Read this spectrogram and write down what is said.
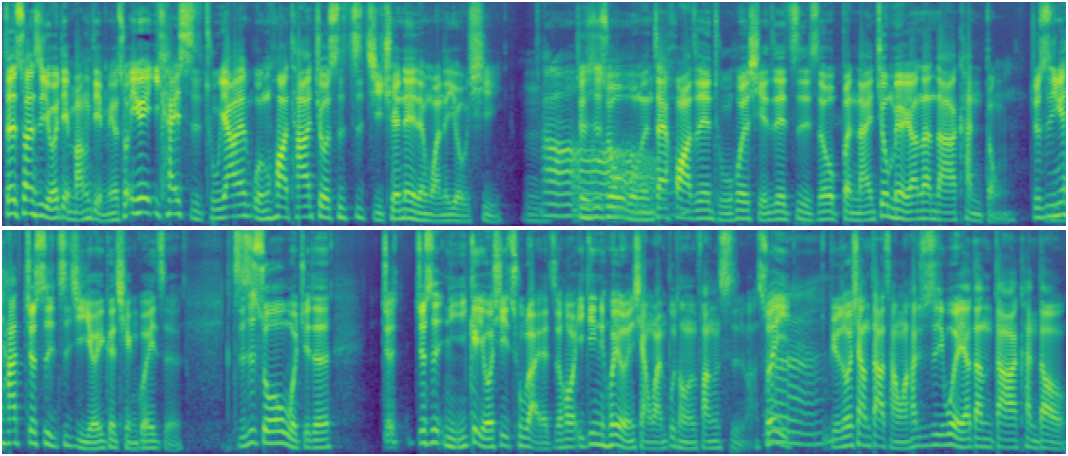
这算是有一点盲点没有错，因为一开始涂鸦文化它就是自己圈内人玩的游戏，嗯，就是说我们在画这些图或者写这些字的时候，本来就没有要让大家看懂，就是因为它就是自己有一个潜规则，只是说我觉得。就就是你一个游戏出来了之后，一定会有人想玩不同的方式嘛。所以，比如说像大肠王，他就是为了要让大家看到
